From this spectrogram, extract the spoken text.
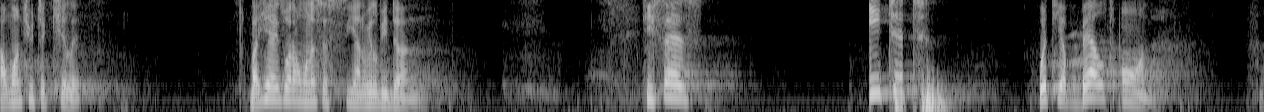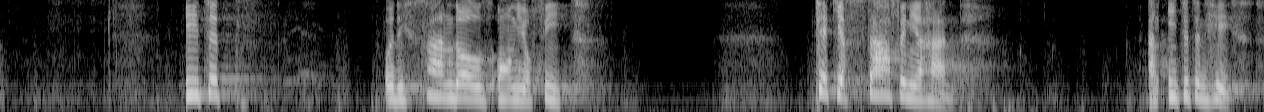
I want you to kill it. But here's what I want us to see, and we'll be done. He says, Eat it with your belt on. Eat it with the sandals on your feet. Take your staff in your hand and eat it in haste.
